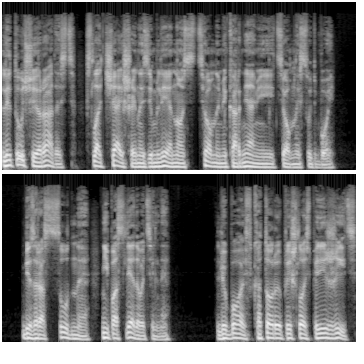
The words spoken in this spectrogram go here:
Летучая радость, сладчайшая на земле, но с темными корнями и темной судьбой. Безрассудная, непоследовательная. Любовь, которую пришлось пережить,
